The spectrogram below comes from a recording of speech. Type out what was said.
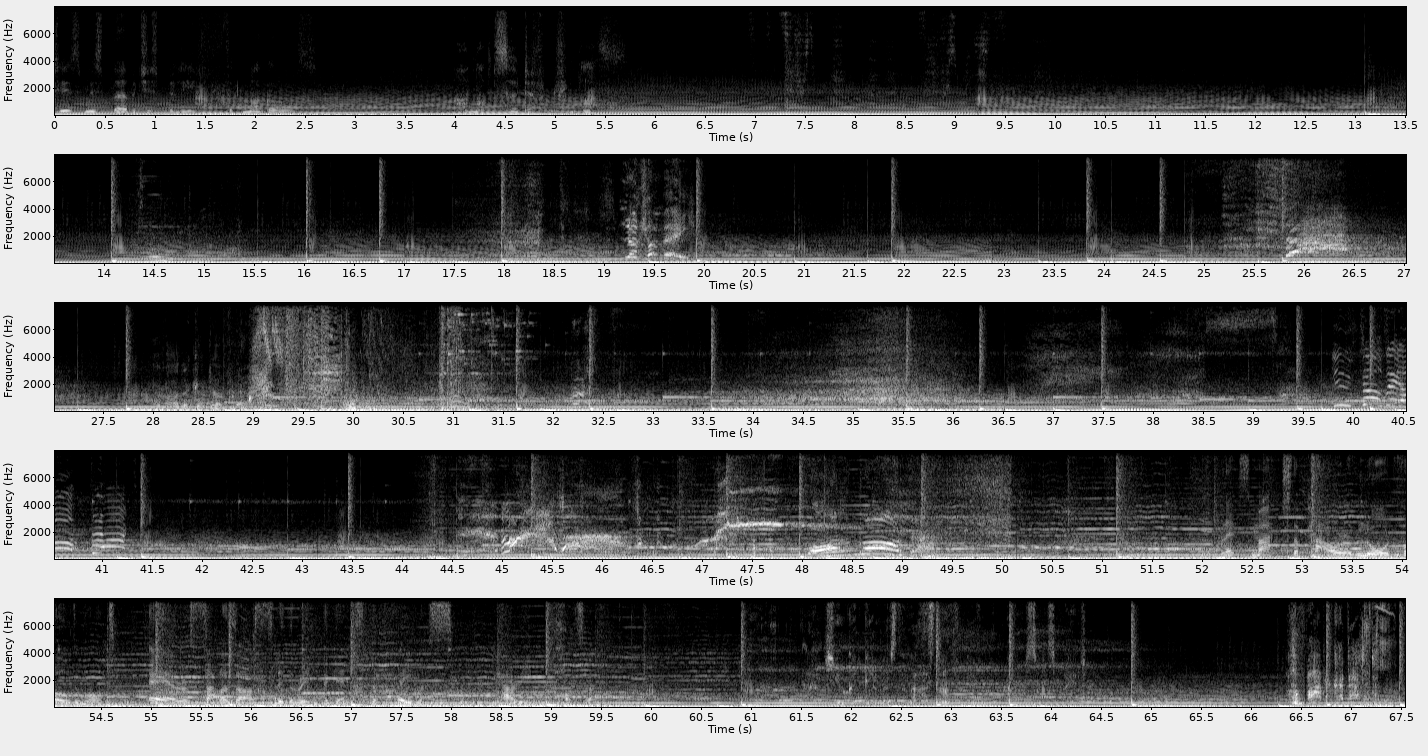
It is Miss Burbage's belief that muggles are not so different from us. Look at me! match the power of Lord Voldemort, heir of Salazar Slytherin against the famous Harry Potter. Perhaps you could give us the last unforgivable unforgettable Christmas, Major.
